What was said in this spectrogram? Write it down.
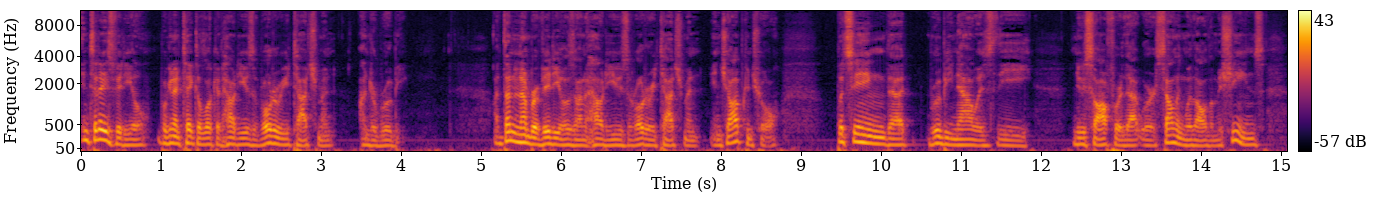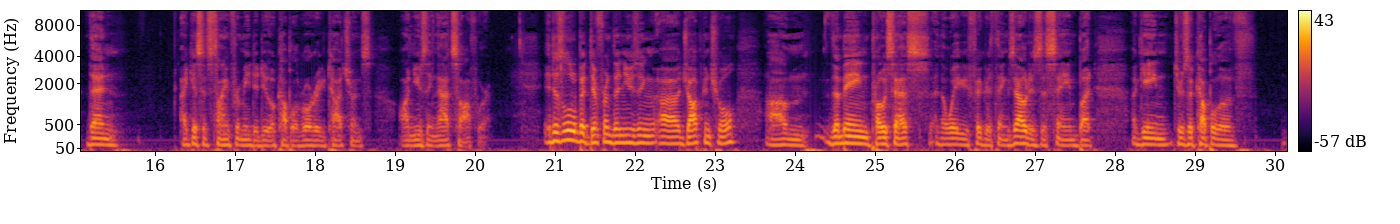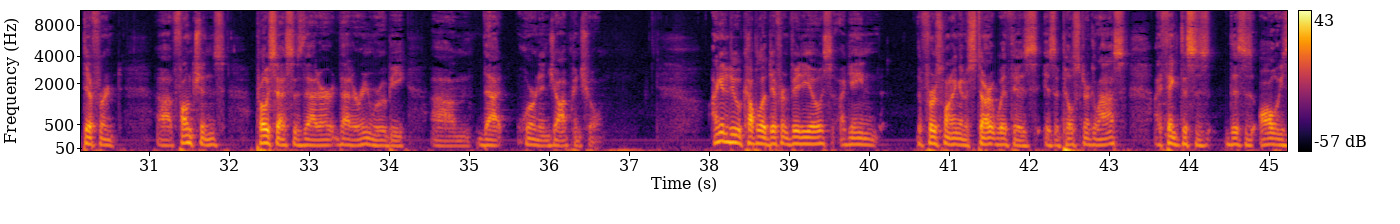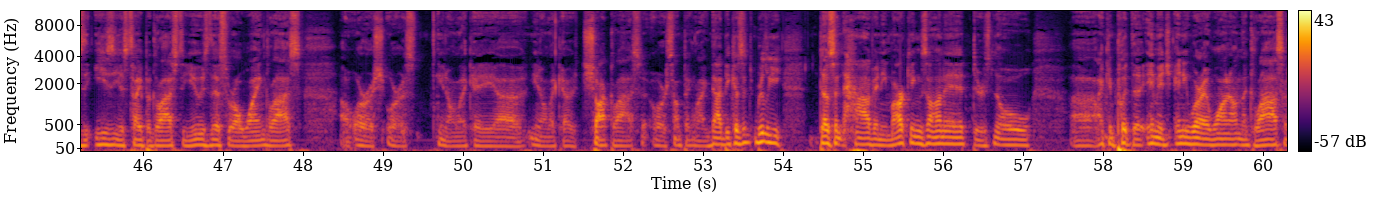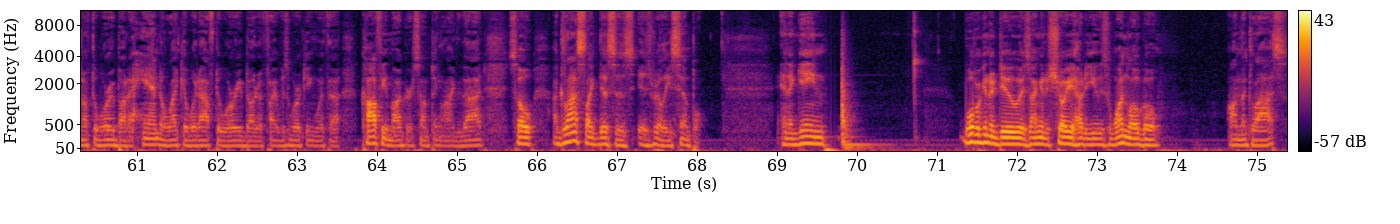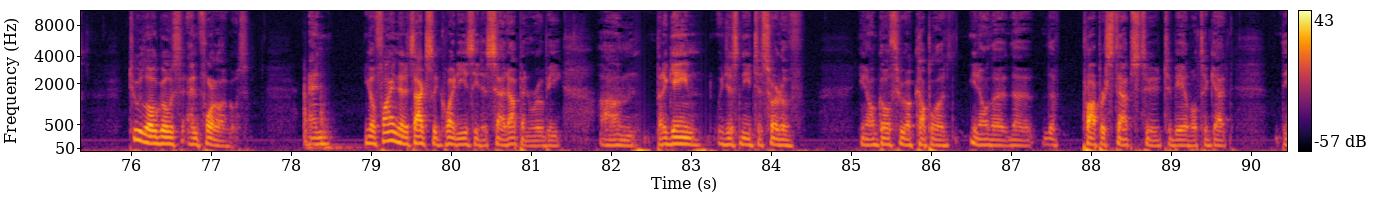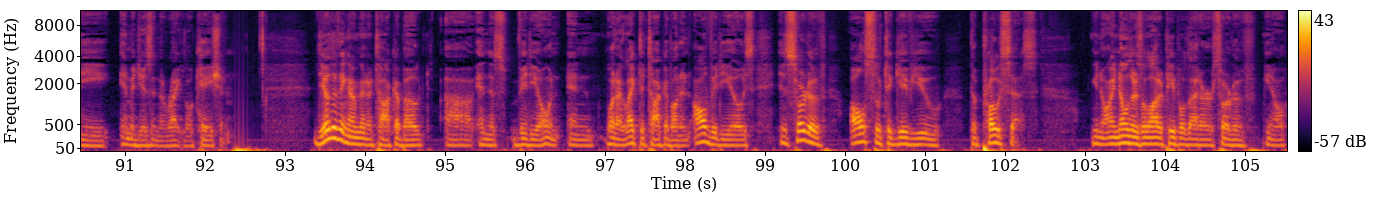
In today's video, we're going to take a look at how to use a rotary attachment under Ruby. I've done a number of videos on how to use a rotary attachment in job control, but seeing that Ruby now is the new software that we're selling with all the machines, then I guess it's time for me to do a couple of rotary attachments on using that software. It is a little bit different than using uh, job control. Um, the main process and the way we figure things out is the same, but again, there's a couple of different uh, functions, processes that are that are in Ruby um, that weren't in job control. I'm going to do a couple of different videos. Again, the first one I'm going to start with is is a Pilsner glass. I think this is this is always the easiest type of glass to use. This or a wine glass, uh, or a or a you know like a uh, you know like a shot glass or something like that because it really doesn't have any markings on it. There's no uh, I can put the image anywhere I want on the glass. I don't have to worry about a handle like I would have to worry about if I was working with a coffee mug or something like that. So a glass like this is, is really simple. And again, what we're going to do is I'm going to show you how to use one logo on the glass, two logos, and four logos. And you'll find that it's actually quite easy to set up in Ruby. Um, but again, we just need to sort of you know, go through a couple of, you know, the, the, the proper steps to, to be able to get the images in the right location. The other thing I'm going to talk about uh, in this video, and, and what I like to talk about in all videos, is sort of also to give you the process. You know, I know there's a lot of people that are sort of, you know,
